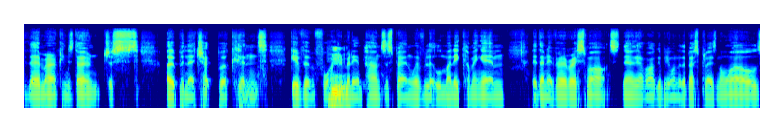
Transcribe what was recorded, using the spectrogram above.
the Americans don't just open their checkbook and give them four hundred hmm. million pounds to spend with little money coming in. They've done it very very smart. You know, they have arguably one of the best players in the world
